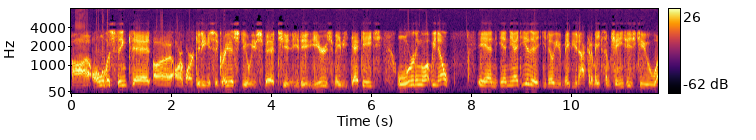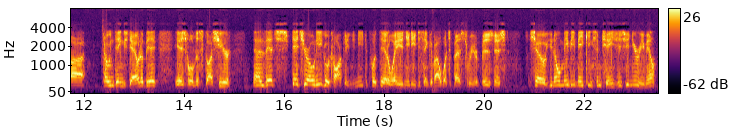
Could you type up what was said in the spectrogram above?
Uh, all of us think that uh, our marketing is the greatest. You know, we've spent years, maybe decades, learning what we know, and and the idea that you know you maybe you're not going to make some changes to uh, tone things down a bit, as we'll discuss here. Uh, that's that's your own ego talking. You need to put that away, and you need to think about what's best for your business. So you know maybe making some changes in your email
